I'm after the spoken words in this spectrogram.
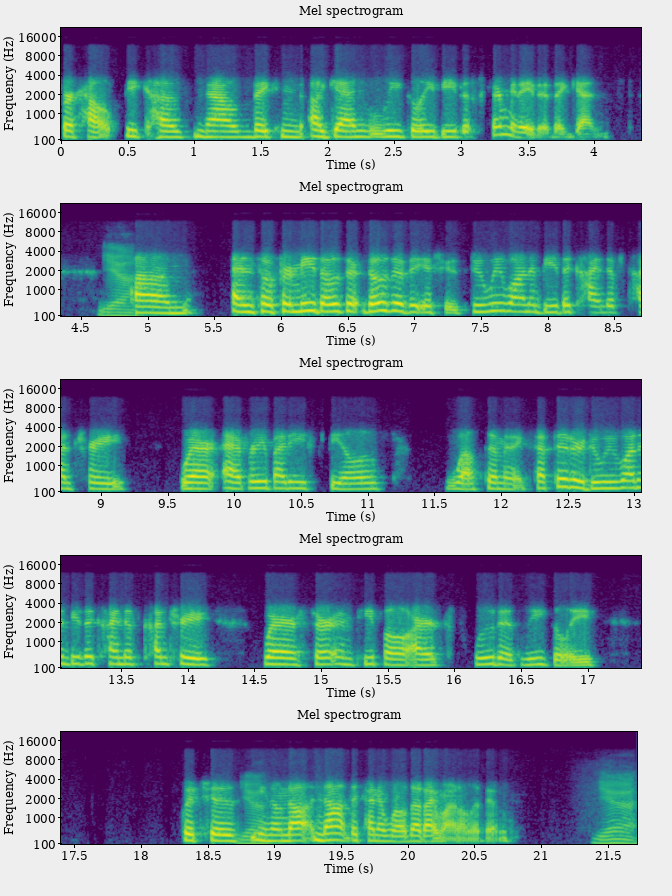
for help because now they can again legally be discriminated against. Yeah. Um, and so for me those are those are the issues. Do we want to be the kind of country where everybody feels welcome and accepted or do we want to be the kind of country where certain people are excluded legally which is yeah. you know not not the kind of world that i want to live in yeah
